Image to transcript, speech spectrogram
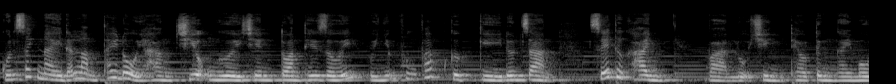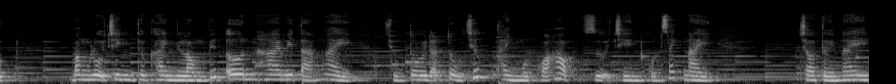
Cuốn sách này đã làm thay đổi hàng triệu người trên toàn thế giới với những phương pháp cực kỳ đơn giản, dễ thực hành và lộ trình theo từng ngày một. Bằng lộ trình thực hành lòng biết ơn 28 ngày, chúng tôi đã tổ chức thành một khóa học dựa trên cuốn sách này. Cho tới nay,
